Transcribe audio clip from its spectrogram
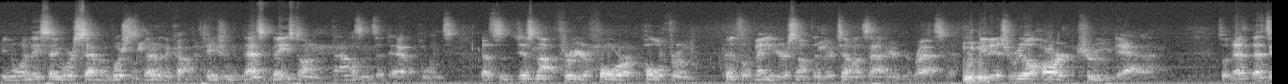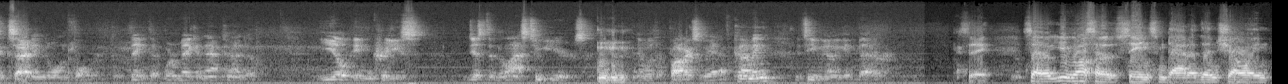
You know, when they say we're seven bushels better than competition, that's based on thousands of data points. That's just not three or four pulled from Pennsylvania or something they're telling us out here in Nebraska. Mm-hmm. I mean, it's real hard, true data. So that, that's exciting going forward to think that we're making that kind of yield increase just in the last two years. Mm-hmm. And with the products we have coming, it's even going to get better. See, so you've also seen some data then showing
